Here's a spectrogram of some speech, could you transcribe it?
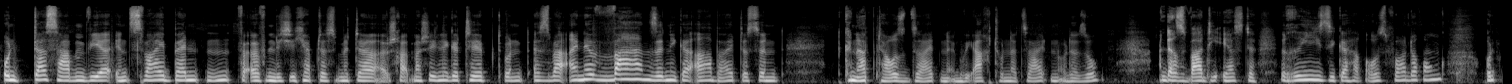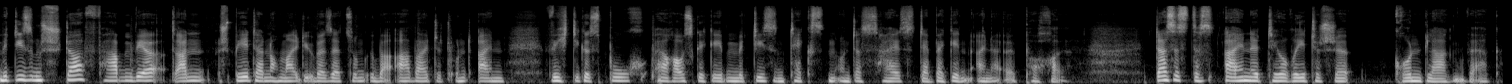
Und das haben wir in zwei Bänden veröffentlicht. Ich habe das mit der Schreibmaschine getippt und es war eine wahnsinnige Arbeit. Das sind knapp 1000 Seiten, irgendwie 800 Seiten oder so. Das war die erste riesige Herausforderung. Und mit diesem Stoff haben wir dann später nochmal die Übersetzung überarbeitet und ein wichtiges Buch herausgegeben mit diesen Texten. Und das heißt Der Beginn einer Epoche. Das ist das eine theoretische Grundlagenwerk.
